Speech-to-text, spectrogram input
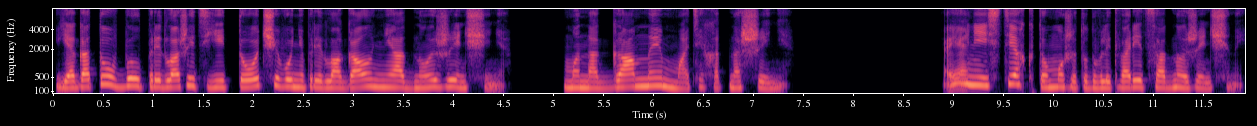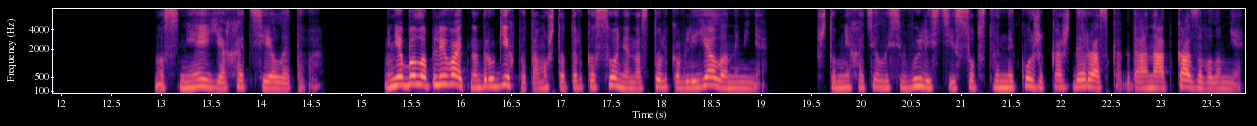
Я готов был предложить ей то, чего не предлагал ни одной женщине. Моногамные, мать их, отношения. А я не из тех, кто может удовлетвориться одной женщиной. Но с ней я хотел этого. Мне было плевать на других, потому что только Соня настолько влияла на меня, что мне хотелось вылезти из собственной кожи каждый раз, когда она отказывала мне,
